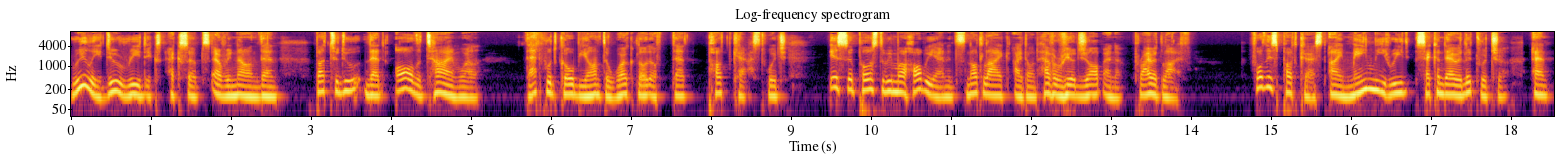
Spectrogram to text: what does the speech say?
really do read ex- excerpts every now and then but to do that all the time, well, that would go beyond the workload of that podcast, which is supposed to be my hobby, and it's not like I don't have a real job and a private life. For this podcast, I mainly read secondary literature and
